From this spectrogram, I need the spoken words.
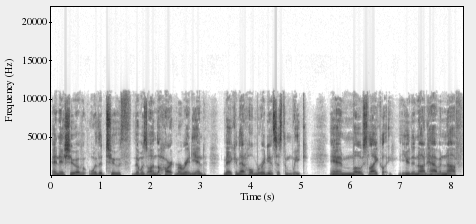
an issue of with a tooth that was on the heart meridian, making that whole meridian system weak. And most likely, you did not have enough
